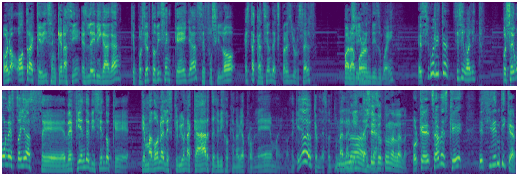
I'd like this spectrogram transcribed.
Bueno, otra que dicen que era así es Lady Gaga, que por cierto dicen que ella se fusiló esta canción de Express Yourself para Born This Way. ¿Es igualita? Sí, es igualita. Pues según esto ella se defiende diciendo que, que Madonna le escribió una carta, le dijo que no había problema y no sé qué. Yo digo que le soltó una lanita y Sí, soltó una lana. Porque, ¿sabes qué? Es idéntica.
